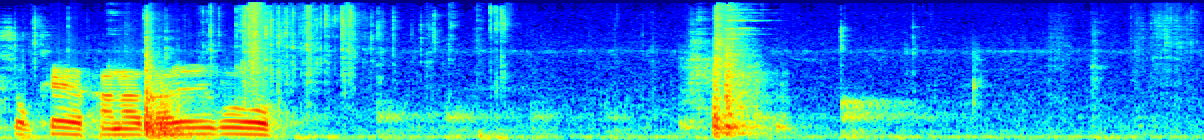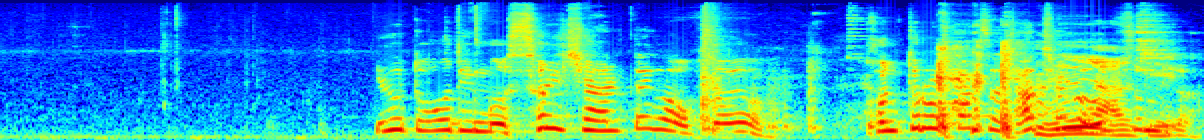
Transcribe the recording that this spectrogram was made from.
소켓 하나 달고 이것도 어디 뭐 설치할 데가 없어요. 컨트롤 박스 자체가 없습니다.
